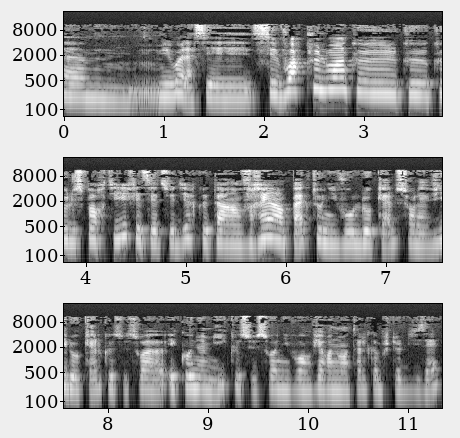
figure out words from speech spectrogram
Euh, mais voilà, c'est voir plus loin que, que, que, le sportif et c'est de se dire que tu as un vrai impact au niveau local, sur la vie locale, que ce soit économique, que ce soit au niveau environnemental, comme je te le disais,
